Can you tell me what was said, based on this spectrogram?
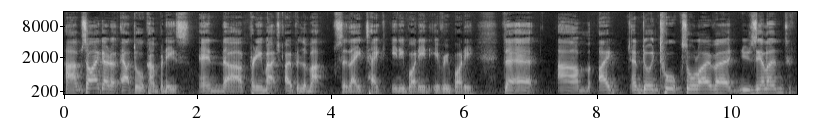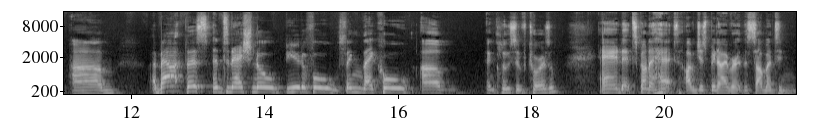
Um, so I go to outdoor companies and uh, pretty much open them up so they take anybody and everybody. The um, I am doing talks all over New Zealand um, about this international beautiful thing they call um, inclusive tourism. And it's going to hit. I've just been over at the summit in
